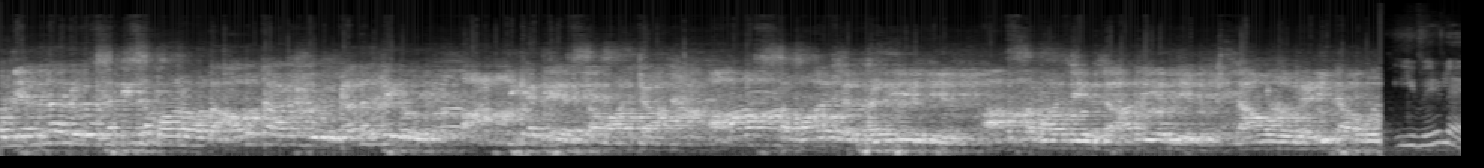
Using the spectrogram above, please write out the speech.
ಒಂದು ಎಲ್ಲರಿಗೂ ಸರಿಸಮಾನವಾದ ಈ ವೇಳೆ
